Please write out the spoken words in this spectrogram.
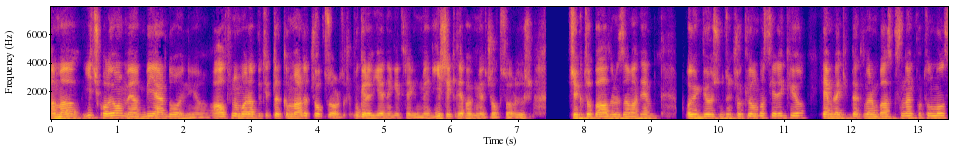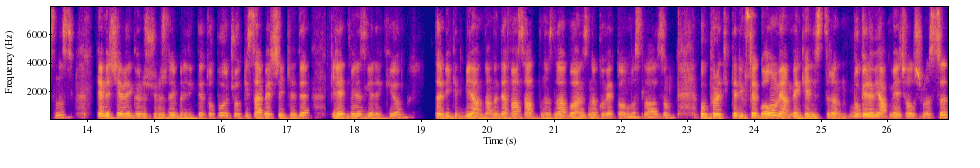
ama hiç kolay olmayan bir yerde oynuyor. 6 numara bu tip takımlarda çok zordur bu görevi yerine getirebilmek, iyi şekilde yapabilmek çok zordur. Çünkü topu aldığınız zaman hem oyun görüşünüzün çok iyi olması gerekiyor, hem rakip takımların baskısından kurtulmalısınız hem de çevre görüşünüzle birlikte topu çok isabetli şekilde iletmeniz gerekiyor. Tabii ki bir yandan da defans hattınızla bağınızın da kuvvetli olması lazım. Bu pratikleri yüksek olmayan McAllister'ın bu görevi yapmaya çalışması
